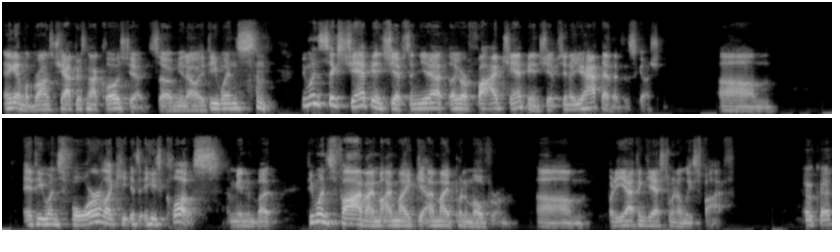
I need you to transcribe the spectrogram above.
and again LeBron's chapter is not closed yet. So you know if he wins he wins six championships and you know like or five championships, you know you have to have that discussion. Um, if he wins four, like he, he's close. I mean, but if he wins five, I, I might get I might put him over him. Um, but yeah, I think he has to win at least five. Okay.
